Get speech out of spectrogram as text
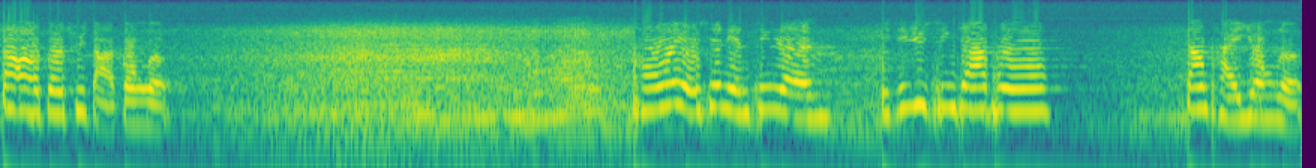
到澳洲去打工了。台湾有一些年轻人已经去新加坡当台佣了。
